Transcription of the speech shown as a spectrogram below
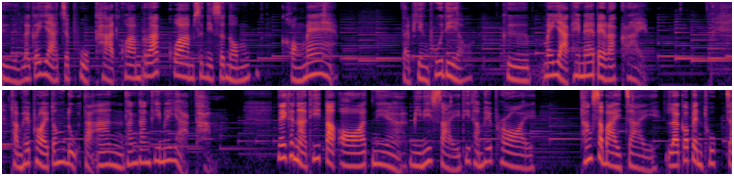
อื่น แล้วก็อยากจะผูกขาดความรักความสนิทสนมของแม่ แต่เพียงผู้เดียวคือไม่อยากให้แม่ไปรักใครทำให้พลอยต้องดุตาอั้นทั้งๆทที่ไม่อยากทำในขณะที่ตาออสเนี่ยมีนิสัยที่ทำให้พลอย ทั้งสบายใจแล้วก็เป็นทุกข์ใจ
